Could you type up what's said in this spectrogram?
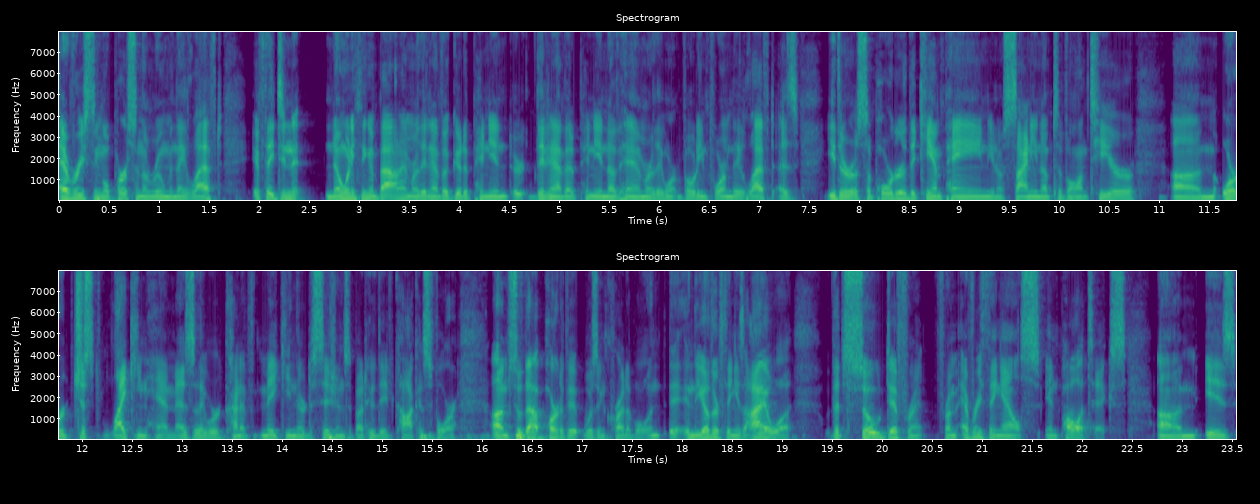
every single person in the room when they left, if they didn't know anything about him or they didn't have a good opinion or they didn't have an opinion of him or they weren't voting for him, they left as either a supporter of the campaign, you know, signing up to volunteer, um, or just liking him as they were kind of making their decisions about who they'd caucus for. Um, so that part of it was incredible. And, and the other thing is Iowa, that's so different from everything else in politics, um, is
